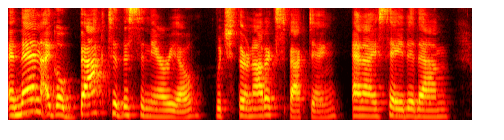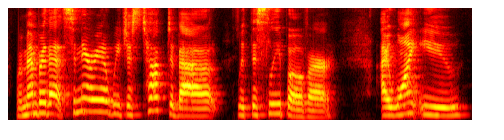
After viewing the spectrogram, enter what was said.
And then I go back to the scenario, which they're not expecting, and I say to them, Remember that scenario we just talked about with the sleepover? I want you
